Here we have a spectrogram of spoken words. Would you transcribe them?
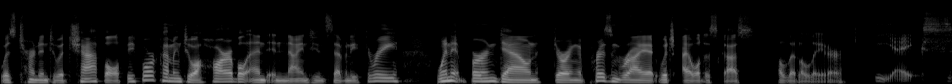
was turned into a chapel before coming to a horrible end in 1973 when it burned down during a prison riot, which I will discuss a little later. Yikes.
